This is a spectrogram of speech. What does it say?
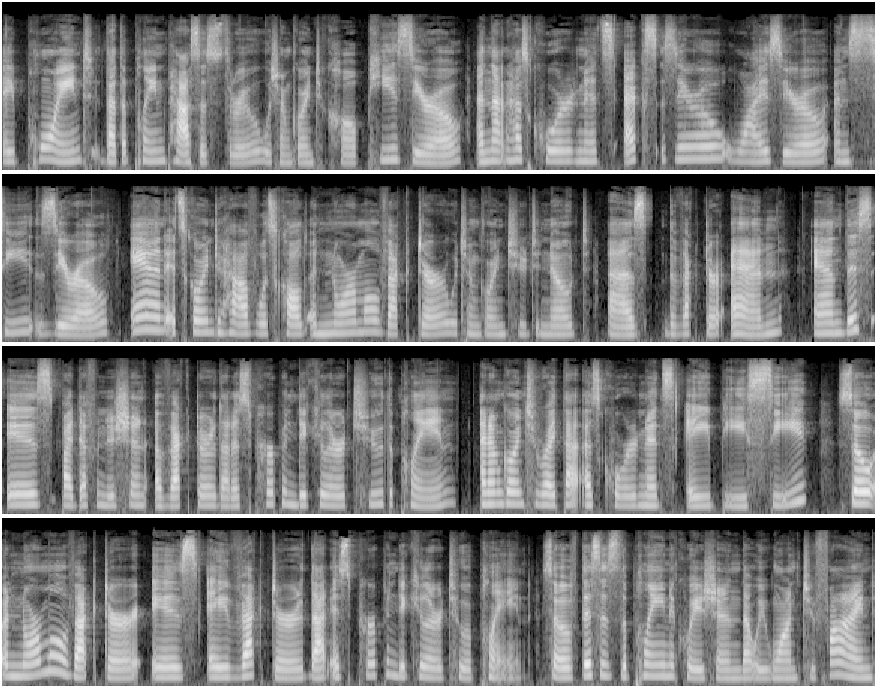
a point that the plane passes through, which I'm going to call P0, and that has coordinates x0, y0, and z0. And it's going to have what's called a normal vector, which I'm going to denote as the vector n. And this is, by definition, a vector that is perpendicular to the plane. And I'm going to write that as coordinates a, b, c. So a normal vector is a vector that is perpendicular to a plane. So if this is the plane equation that we want to find,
